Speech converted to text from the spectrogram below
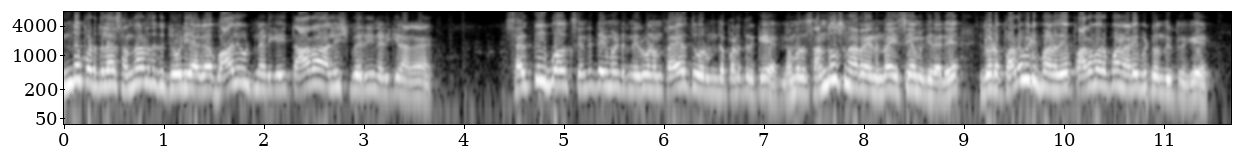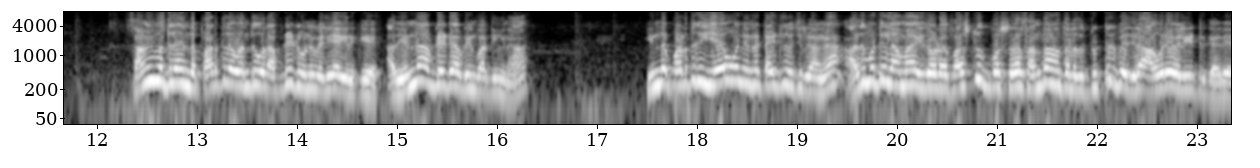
இந்த படத்தில் சந்தானத்துக்கு ஜோடியாக பாலிவுட் நடிகை தாரா அலிஷ் பெர்ரி நடிக்கிறாங்க. சர்க்கிள் பாக்ஸ் என்டர்டைன்மெண்ட் நிறுவனம் தயாரித்து வரும் இந்த படத்திற்கு நமது சந்தோஷ் நாராயணன் தான் இசையமைக்கிறாரு. இதோட படப்பிடிப்பானது பரபரப்பாக நடைபெற்று வந்துட்டு இருக்கு சமீபத்தில் இந்த படத்தில் வந்து ஒரு அப்டேட் ஒன்று வெளியாகிருக்கு. அது என்ன அப்டேட் அப்படின்னு பார்த்தீங்கன்னா இந்த படத்துக்கு ஏ ஒன் என்ன டைட்டில் வச்சிருக்காங்க அது மட்டும் இல்லாமல் இதோட ஃபர்ஸ்ட் லுக் போஸ்டரை சந்தானம் தனது ட்விட்டர் பேஜில் அவரே வெளியிட்டிருக்காரு.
